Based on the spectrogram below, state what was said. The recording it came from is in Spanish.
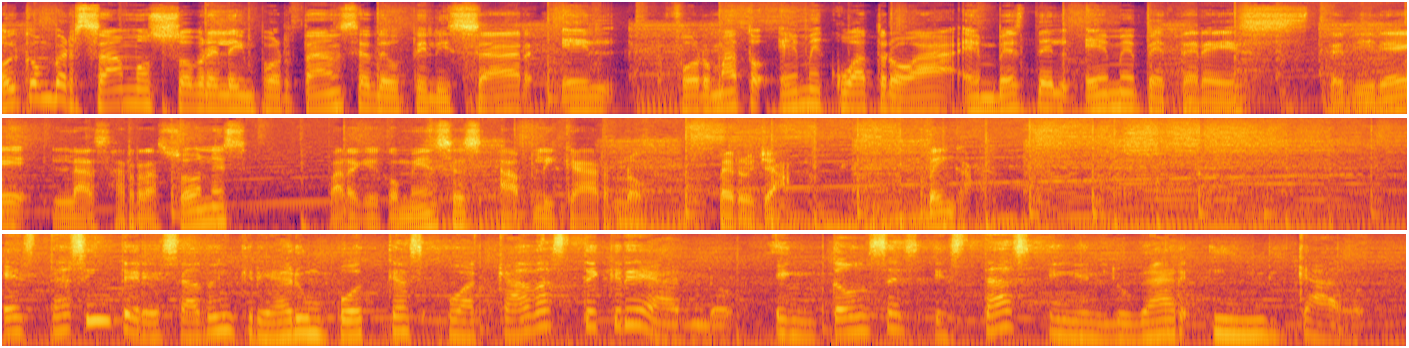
Hoy conversamos sobre la importancia de utilizar el formato M4A en vez del MP3. Te diré las razones para que comiences a aplicarlo. Pero ya, venga. ¿Estás interesado en crear un podcast o acabas de crearlo? Entonces estás en el lugar indicado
